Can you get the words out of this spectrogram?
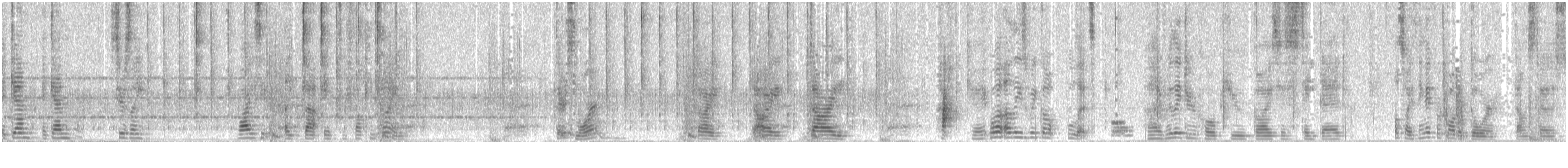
Again, again, seriously. Why is it like that every fucking time? There's more. Die, die, die. Ha! Okay, well at least we got bullets. I really do hope you guys just stay dead. Also, I think I forgot a door downstairs.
